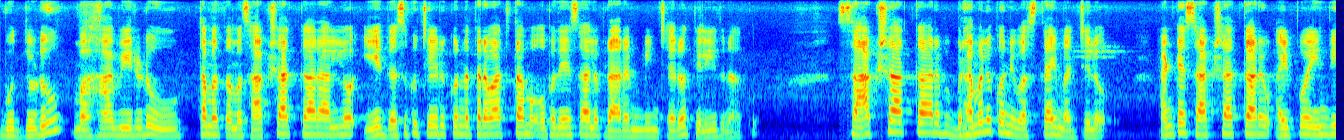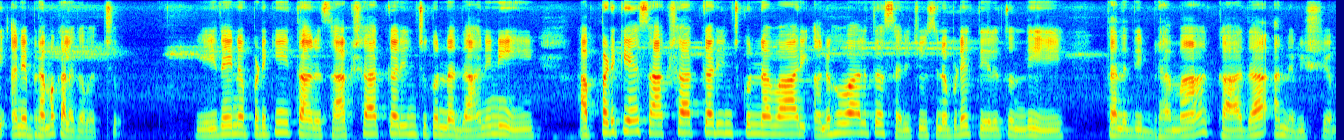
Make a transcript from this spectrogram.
బుద్ధుడు మహావీరుడు తమ తమ సాక్షాత్కారాల్లో ఏ దశకు చేరుకున్న తర్వాత తమ ఉపదేశాలు ప్రారంభించారో తెలియదు నాకు. సాక్షాత్కారపు భ్రమలు కొన్ని వస్తాయి మధ్యలో. అంటే సాక్షాత్కారం అయిపోయింది అనే భ్రమ కలగవచ్చు. ఏదైనప్పటికీ తాను సాక్షాత్కరించుకున్న దానిని అప్పటికే సాక్షాత్కరించుకున్న వారి అనుభవాలతో సరిచూసినప్పుడే తేలుతుంది తనది భ్రమ కాదా అన్న విషయం.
